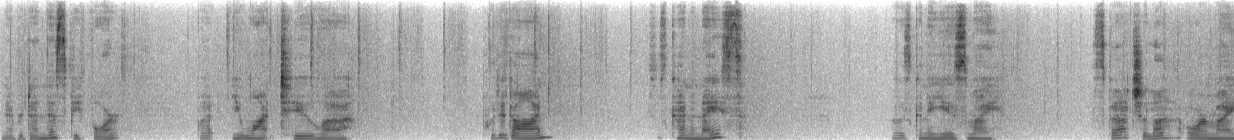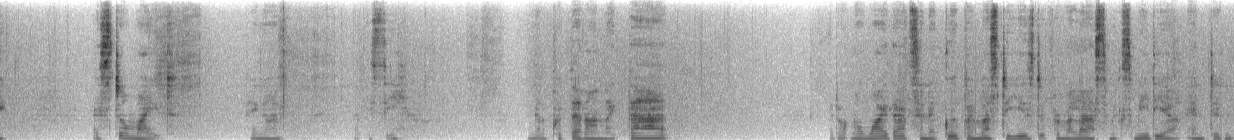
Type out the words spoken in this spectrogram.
Never done this before, but you want to uh, put it on. This is kind of nice. I was going to use my spatula or my, I still might. Hang on, let me see. I'm going to put that on like that. I don't know why that's in a gloop. I must have used it for my last mixed media and didn't.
